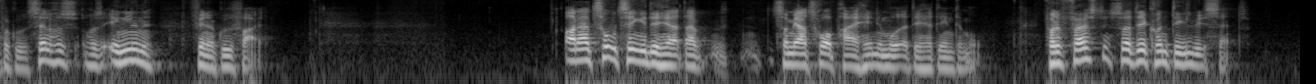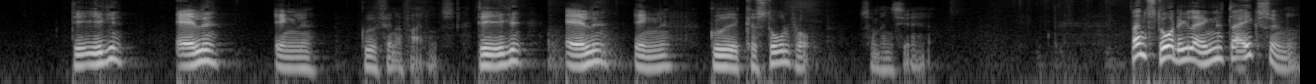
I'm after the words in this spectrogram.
for Gud. Selv hos, hos englene finder Gud fejl. Og der er to ting i det her, der, som jeg tror peger hen imod, at det her det er en dæmon. For det første, så er det kun delvis sandt. Det er ikke alle engle, Gud finder fejl hos. Det er ikke alle engle, Gud ikke kan stole på, som han siger her. Der er en stor del af engle, der er ikke syndet.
